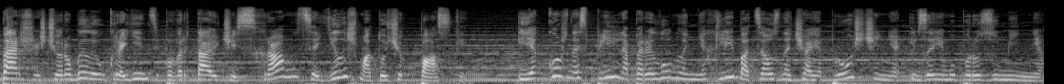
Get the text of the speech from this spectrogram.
Перше, що робили українці, повертаючись з храму, це їли шматочок паски. І як кожне спільне переломлення хліба, це означає прощення і взаємопорозуміння.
